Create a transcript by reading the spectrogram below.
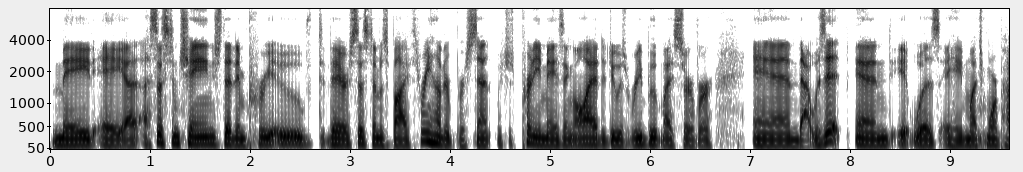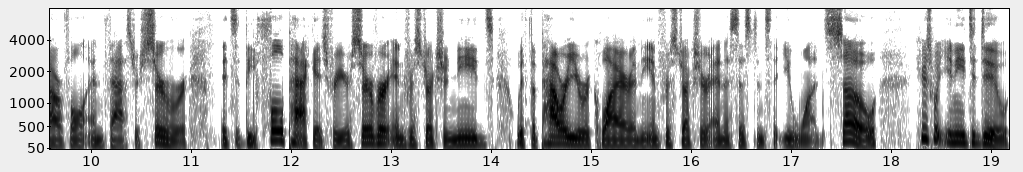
made a, uh, a system change that improved their systems by 300%, which is pretty amazing. All I had to do was reboot my server, and that was it. And it was a much more powerful and faster server. It's the full package for your server infrastructure needs with the power you require and the infrastructure and assistance that you want. So, here's what you need to do.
